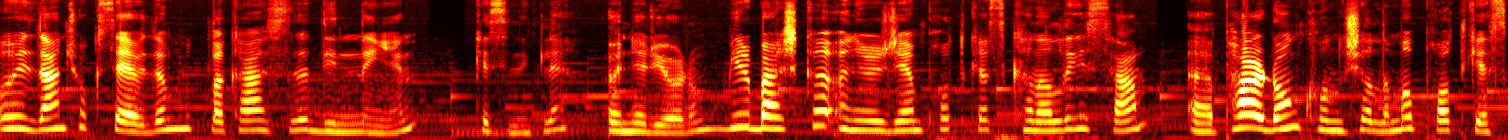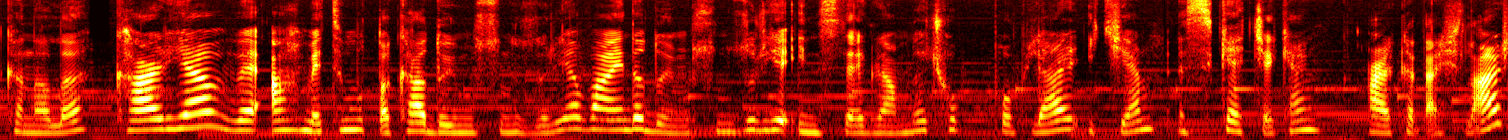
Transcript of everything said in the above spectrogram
O yüzden çok sevdim. Mutlaka size dinleyin kesinlikle öneriyorum. Bir başka önereceğim podcast kanalıysa e, Pardon Konuşalım'ı podcast kanalı. Karya ve Ahmet'i mutlaka duymuşsunuzdur. Ya Vine'da duymuşsunuzdur ya Instagram'da çok popüler iki e, skeç çeken arkadaşlar.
